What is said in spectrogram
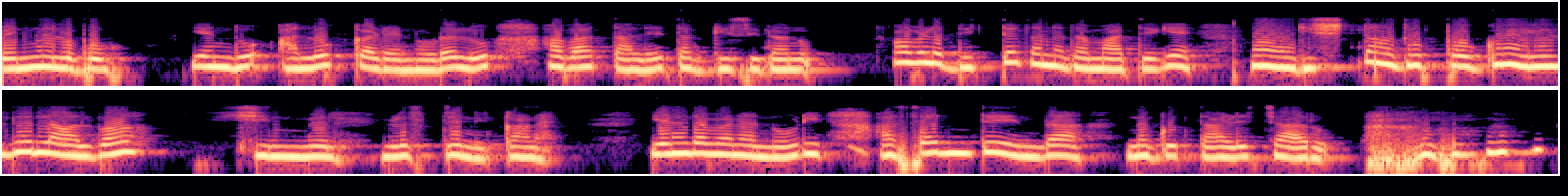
ಬೆನ್ನೆಲುಬು ಎಂದು ಅಲೋಕ್ ಕಡೆ ನೋಡಲು ಅವ ತಲೆ ತಗ್ಗಿಸಿದನು. ಅವಳ ದಿಟ್ಟತನದ ಮಾತಿಗೆ ನಿಂಗಿಷ್ಟ ಆದರೂ ಪೊಗ್ಗು ಇಲ್ದಿಲ್ಲ ಅಲ್ವಾ? ಇನ್ಮೇಲೆ ಇಳಿಸ್ತೀನಿ ಕಣೆ. ಎಂದವನ ನೋಡಿ ಅಸಡ್ಡೆಯಿಂದ ನಗುತ್ತಾಳೆ ಚಾರು.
